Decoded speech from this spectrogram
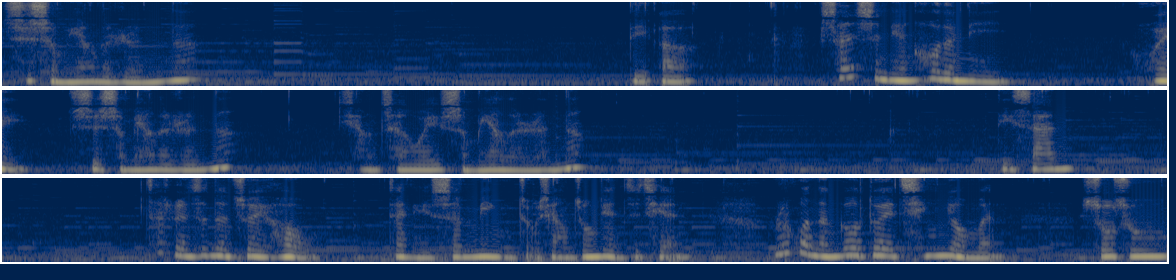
是什么样的人呢？第二，三十年后的你会是什么样的人呢？想成为什么样的人呢？第三，在人生的最后，在你的生命走向终点之前，如果能够对亲友们说出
